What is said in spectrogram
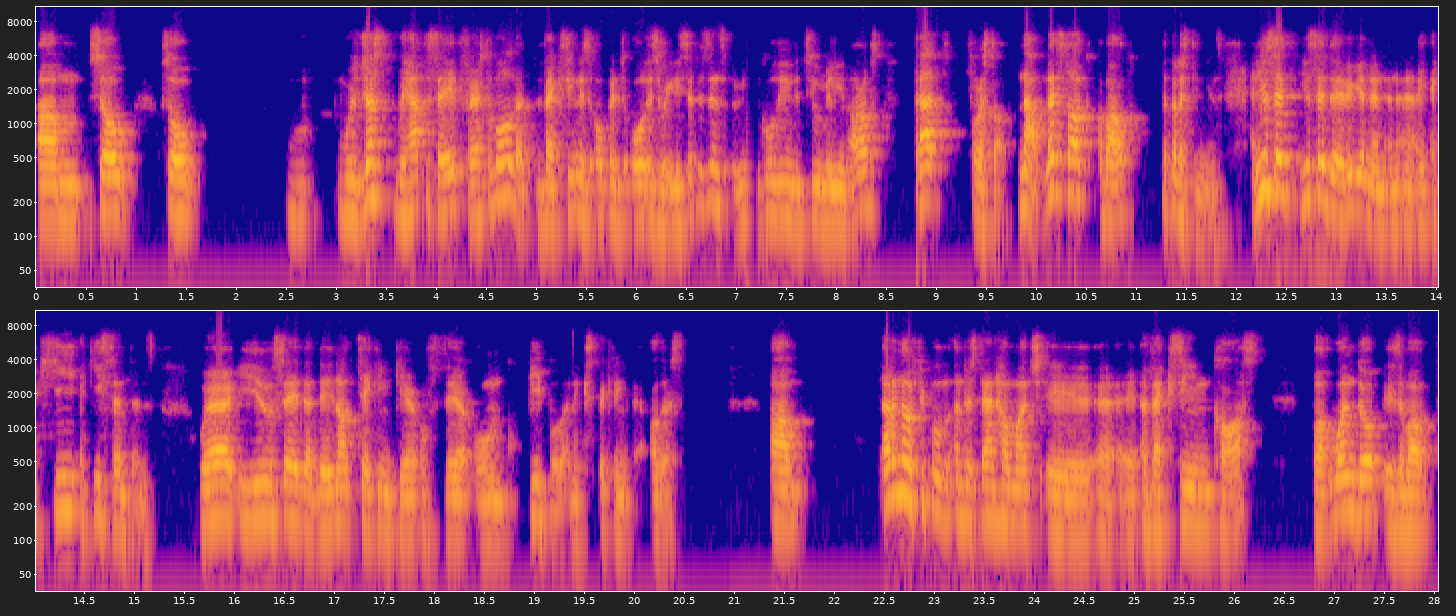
um, so so we just we have to say it first of all that vaccine is open to all Israeli citizens, including the two million Arabs. That first off. Now let's talk about the Palestinians. And you said you said the Vivian and, a key a key sentence where you say that they're not taking care of their own people and expecting others. Um, I don't know if people understand how much a, a, a vaccine costs, but one dope is about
